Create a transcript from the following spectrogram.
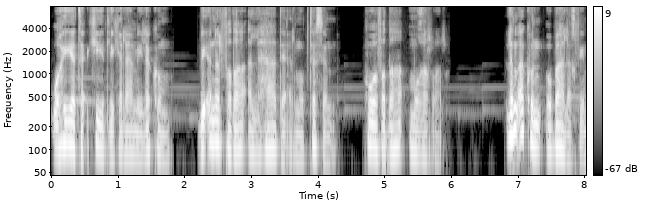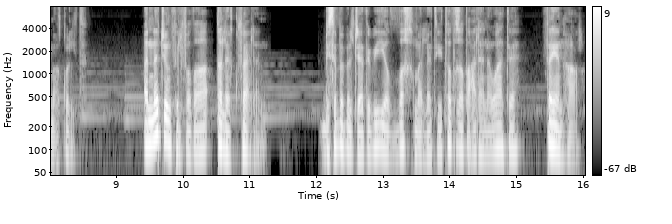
وهي تأكيد لكلامي لكم بأن الفضاء الهادئ المبتسم هو فضاء مغرر. لم أكن أبالغ فيما قلت. النجم في الفضاء قلق فعلا. بسبب الجاذبية الضخمة التي تضغط على نواته فينهار.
